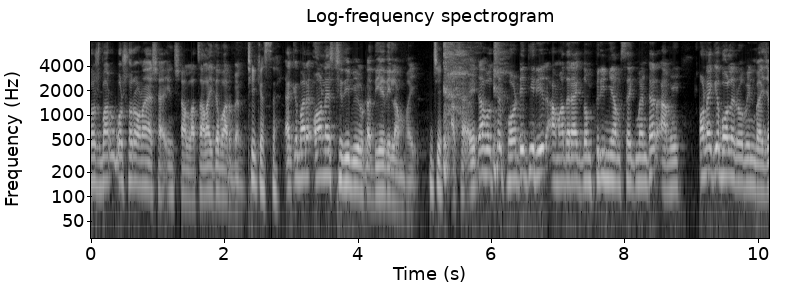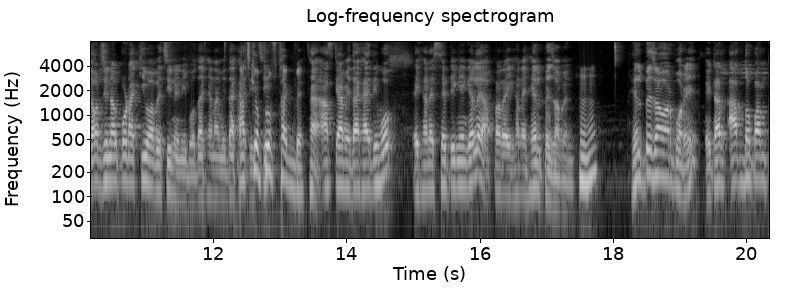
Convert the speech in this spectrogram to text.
দশ বারো বছর অনায়াসা ইনশাল্লাহ চালাইতে পারবেন। ঠিক আছে। একেবারে অনেস্ট রিভিউটা দিয়ে দিলাম ভাই। আচ্ছা এটা হচ্ছে ফর্টি থ্রির আমাদের একদম প্রিমিয়াম সেগমেন্টের আমি অনেকে বলে রবিন ভাই যে অরিজিনাল প্রোডাক্ট কীভাবে চিনে নিব? দেখেন আমি দেখাই আজকে প্রুফ থাকবে। হ্যাঁ আজকে আমি দেখাই দিব। এখানে সেটিং এ গেলে আপনারা এখানে হেল্পে যাবেন। হেল্পে যাওয়ার পরে এটার আদ্যপান্ত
